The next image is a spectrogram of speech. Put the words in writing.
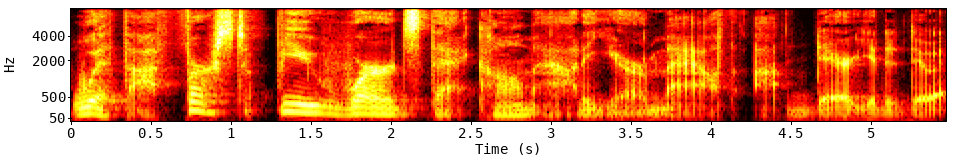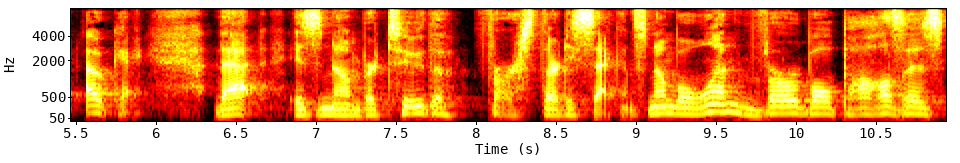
with the first few words that come out of your mouth. I dare you to do it. Okay. That is number two, the first 30 seconds. Number one, verbal pauses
